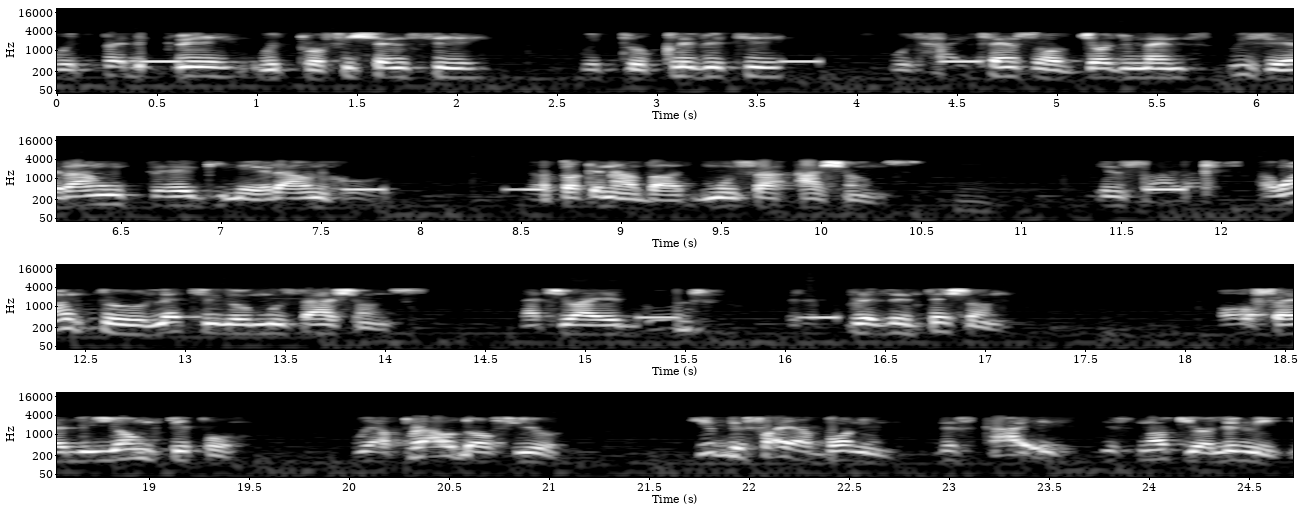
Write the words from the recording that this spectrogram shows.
with pedigree, with proficiency, with proclivity, with high sense of judgment, who is a round peg in a round hole, you're talking about Musa Ashoms. In fact, I want to let you know, Musa Ashoms, that you are a good representation of uh, the young people. We are proud of you. Keep the fire burning. The sky is not your limit,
